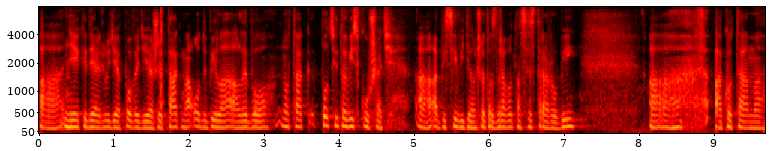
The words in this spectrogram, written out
A niekedy, ak ľudia povedia, že tak ma odbila, alebo no tak poď si to vyskúšať, a aby si videl, čo tá zdravotná sestra robí. A ako tam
